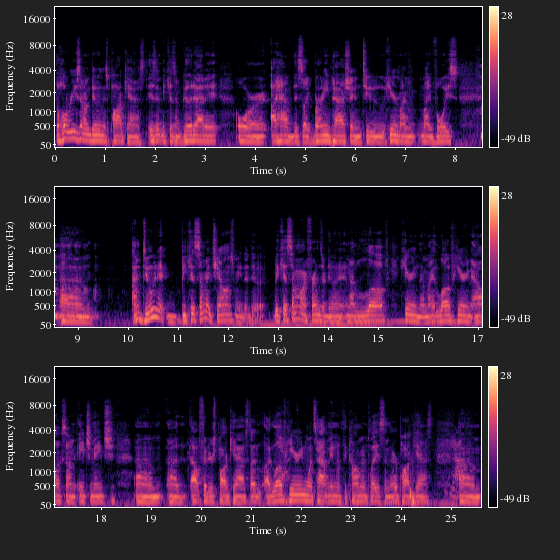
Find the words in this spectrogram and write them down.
the whole reason I'm doing this podcast isn't because I'm good at it or I have this like burning passion to hear my my voice. Um I'm doing it because somebody challenged me to do it. Because some of my friends are doing it, and I love hearing them. I love hearing Alex on H and H um, uh, Outfitters podcast. I I love Yeah. hearing what's happening with the Commonplace and their podcast. Yeah. Um,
